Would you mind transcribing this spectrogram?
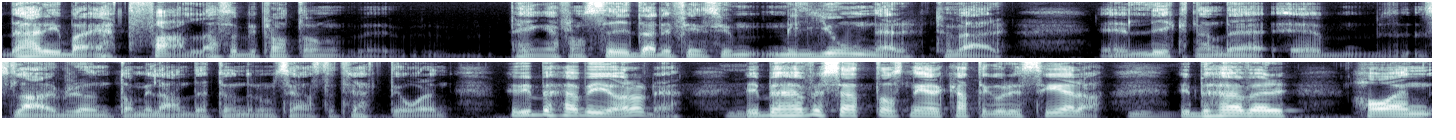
det här är ju bara ett fall, alltså vi pratar om eh, pengar från Sida. Det finns ju miljoner tyvärr eh, liknande eh, slarv runt om i landet under de senaste 30 åren. Men vi behöver göra det. Vi behöver sätta oss ner och kategorisera. Vi behöver ha en,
